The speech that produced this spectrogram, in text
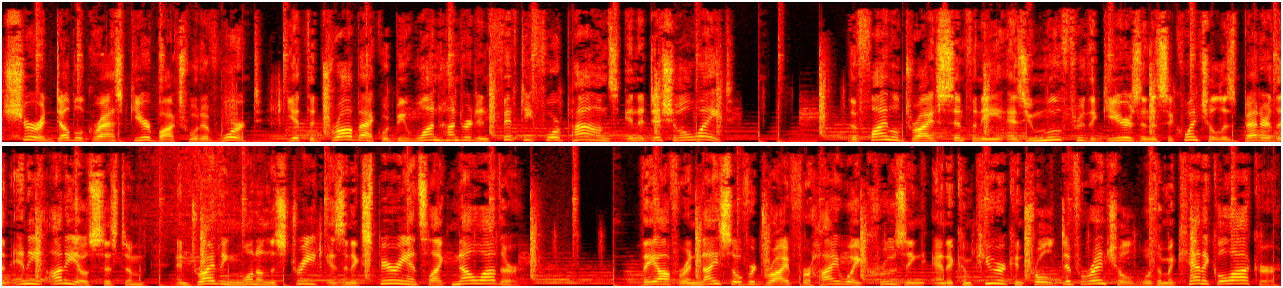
Sure, a double grass gearbox would have worked, yet the drawback would be 154 pounds in additional weight. The final drive symphony as you move through the gears in a sequential is better than any audio system, and driving one on the street is an experience like no other. They offer a nice overdrive for highway cruising and a computer-controlled differential with a mechanical locker.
